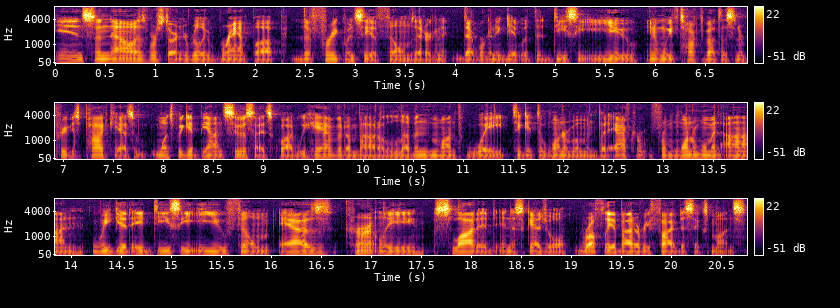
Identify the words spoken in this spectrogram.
And so now, as we're starting to really ramp up the frequency of films that are going that we're going to get with the DCEU, and we've talked about this in a previous podcast. Once we get beyond Suicide Squad, we have at about 11 month wait to get to Wonder Woman. But after from Wonder Woman on, we get a DCEU film as currently slotted in the schedule roughly about every five to six months.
